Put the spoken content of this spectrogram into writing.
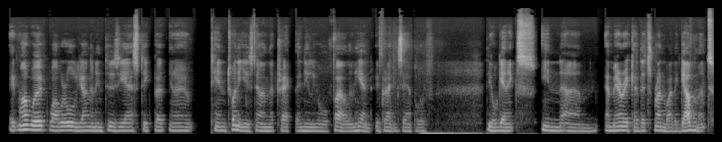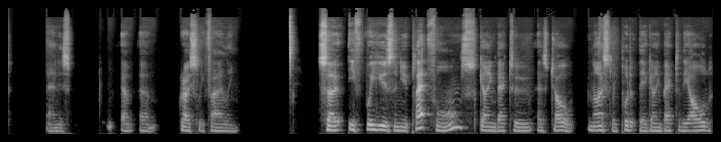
It might work while we're all young and enthusiastic, but, you know, 10, 20 years down the track, they nearly all fail. And he had a great example of the organics in um, America that's run by the government and is um, um, grossly failing. So if we use the new platforms, going back to, as Joel nicely put it there, going back to the old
